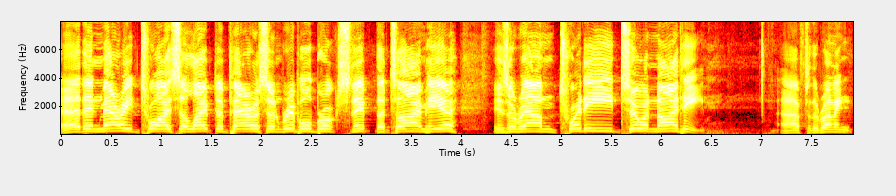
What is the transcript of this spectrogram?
Uh, then married twice, Elope to Paris and Ripplebrook Snip. The time here is around 22 and 90 after the running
